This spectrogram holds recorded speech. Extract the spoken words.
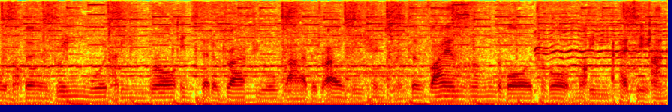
would not burn. Green wood had been brought instead of dry fuel by the drowsy henchmen. The viands on the board provoked not the appetite, and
